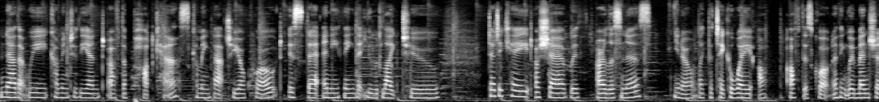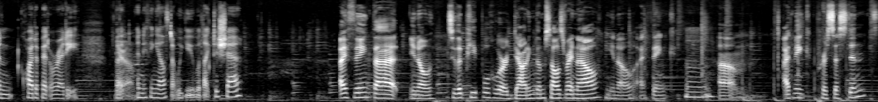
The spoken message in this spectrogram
now that we're coming to the end of the podcast, coming back to your quote, is there anything that you would like to dedicate or share with our listeners? You know, like the takeaway of, of this quote. I think we mentioned quite a bit already. But Yeah. anything else that you would like to share? i think that you know to the people who are doubting themselves right now you know i think Mm, um, I think persistence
